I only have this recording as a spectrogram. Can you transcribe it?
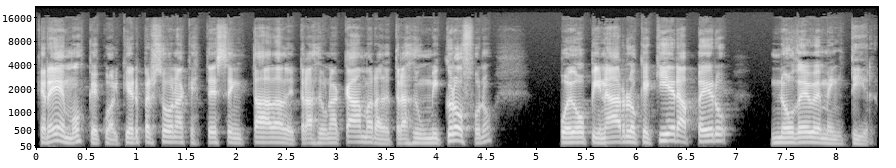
creemos que cualquier persona que esté sentada detrás de una cámara, detrás de un micrófono, puede opinar lo que quiera, pero no debe mentir.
